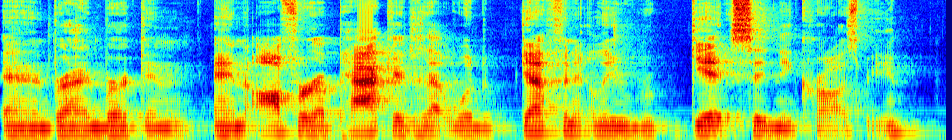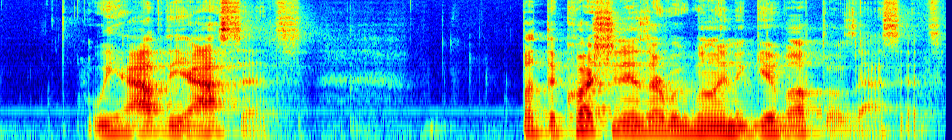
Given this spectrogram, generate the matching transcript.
and Brian Burke and, offer a package that would definitely get Sidney Crosby. We have the assets. But the question is, are we willing to give up those assets?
